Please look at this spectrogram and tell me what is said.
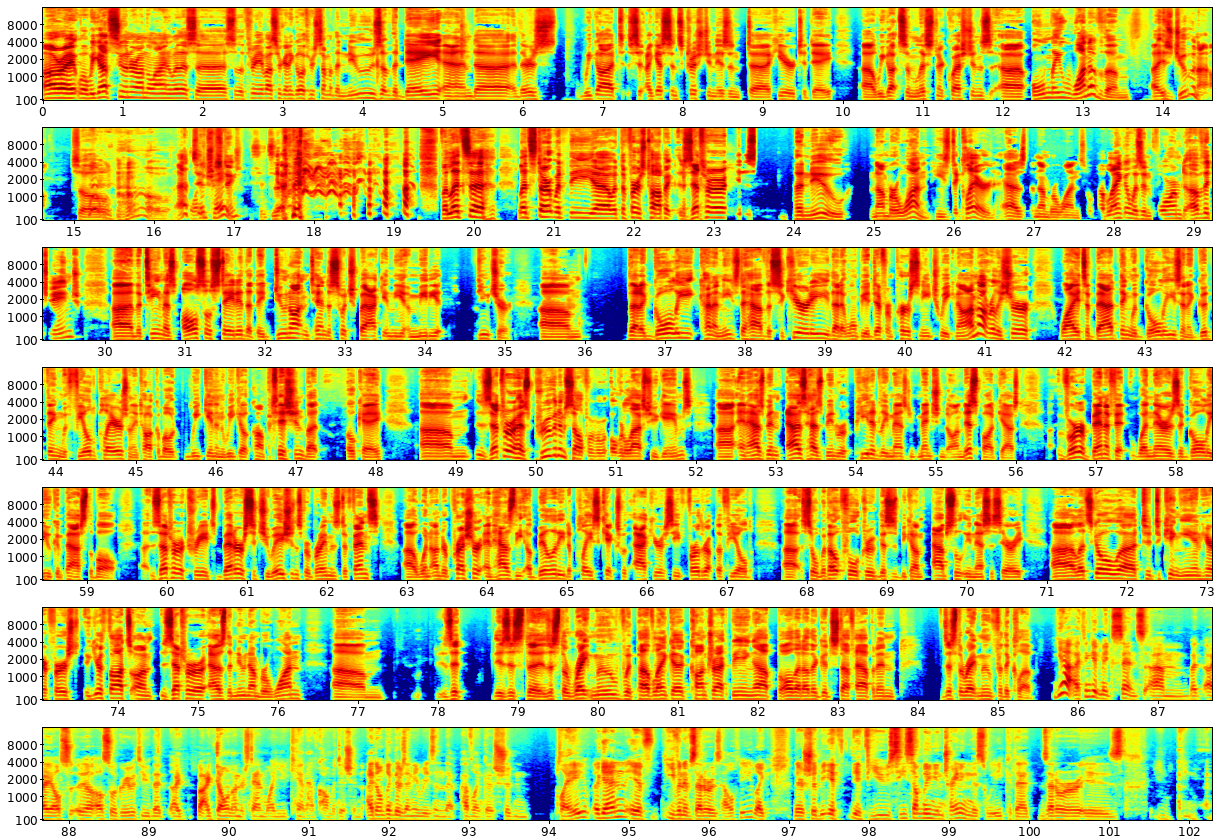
All right, well, we got Sooner on the line with us, uh, so the three of us are going to go through some of the news of the day, and uh, there's we got I guess since Christian isn't uh, here today, uh, we got some listener questions. Uh, only one of them uh, is juvenile, so Oh, that's What a interesting. But let's uh let's start with the uh with the first topic. Zetter is the new number one. He's declared as the number one. So Pavlenka was informed of the change. Uh, the team has also stated that they do not intend to switch back in the immediate future. Um, that a goalie kind of needs to have the security that it won't be a different person each week. Now, I'm not really sure why it's a bad thing with goalies and a good thing with field players when they talk about week in and week out competition, but okay. Um, has proven himself over, over the last few games uh, and has been, as has been repeatedly men- mentioned on this podcast, Werder benefit when there is a goalie who can pass the ball. Uh, creates better situations for Bremen's defense uh, when under pressure and has the ability to place kicks with accuracy further up the field. Uh, so without Füllkrug, this has become absolutely necessary. Uh, let's go uh, to, to King Ian here first. Your thoughts on Zetor as the new number one? Um, is it is this the is this the right move with Pavlenka contract being up, all that other good stuff happening? Is this the right move for the club? Yeah, I think it makes sense. Um, but I also uh, also agree with you that I I don't understand why you can't have competition. I don't think there's any reason that Pavlenka shouldn't play again if even if Zetterer is healthy. Like there should be if if you see something in training this week that Zetterer is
